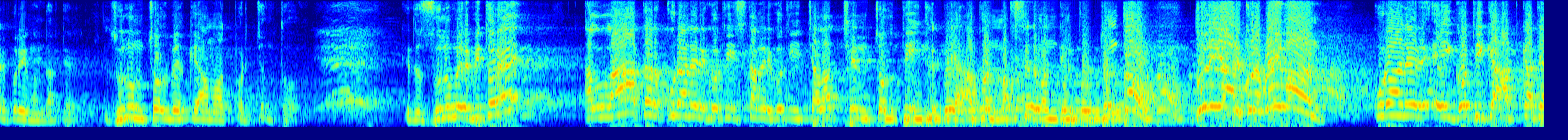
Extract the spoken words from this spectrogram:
এরপর ইমানদারদের। জুলুম চলবে কেয়ামত পর্যন্ত। কিন্তু জুলুমের ভিতরে আল্লাহ তার কোরআনের গতি, ইসলামের গতি চালাচ্ছেন, চলতেই থাকবে। আপন মকসিদ মন্দির পর্যন্ত দুনিয়ার কোন বেঈমান কোরআনের এই গতিকে আটকাতে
